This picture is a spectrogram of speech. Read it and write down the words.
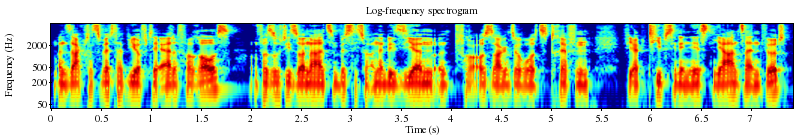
man sagt das Wetter wie auf der Erde voraus und versucht die Sonne halt so ein bisschen zu analysieren und Voraussagen darüber zu treffen, wie aktiv sie in den nächsten Jahren sein wird.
